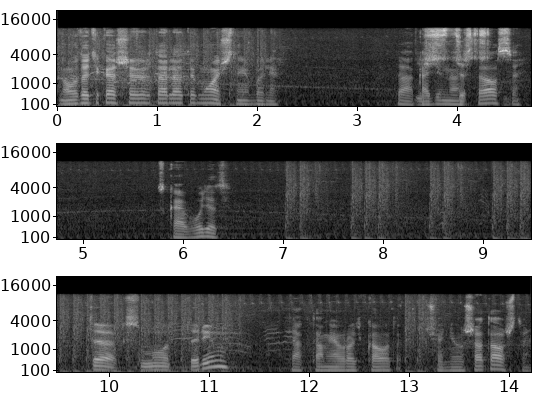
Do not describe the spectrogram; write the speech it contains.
Ну вот эти, конечно, вертолеты мощные были. Так, один остался. Пускай будет. Так, смотрим. Так, там я вроде кого-то... Что, не ушатал, что ли?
